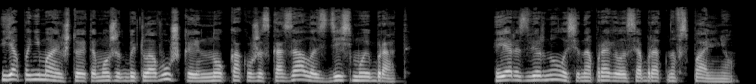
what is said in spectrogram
«Я понимаю, что это может быть ловушкой, но, как уже сказала, здесь мой брат». Я развернулась и направилась обратно в спальню.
